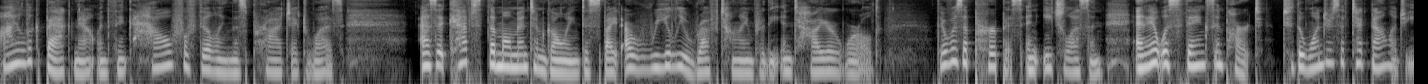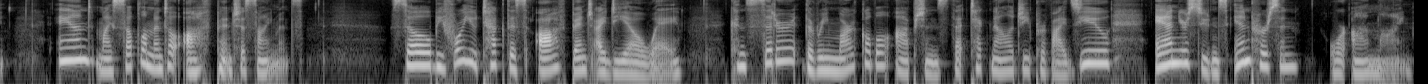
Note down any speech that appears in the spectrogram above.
I look back now and think how fulfilling this project was as it kept the momentum going despite a really rough time for the entire world. There was a purpose in each lesson, and it was thanks in part to the wonders of technology and my supplemental off bench assignments. So, before you tuck this off bench idea away, consider the remarkable options that technology provides you and your students in person or online.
